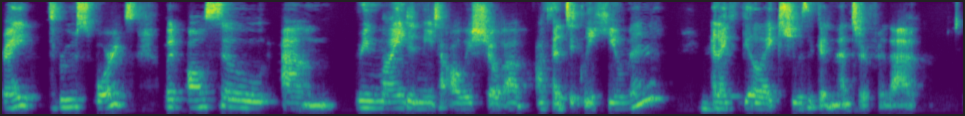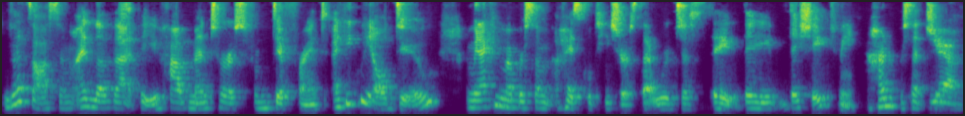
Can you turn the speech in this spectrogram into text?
right, through sports, but also um, reminded me to always show up authentically human. Mm-hmm. And I feel like she was a good mentor for that. That's awesome. I love that that you have mentors from different. I think we all do. I mean, I can remember some high school teachers that were just they they they shaped me 100% yeah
